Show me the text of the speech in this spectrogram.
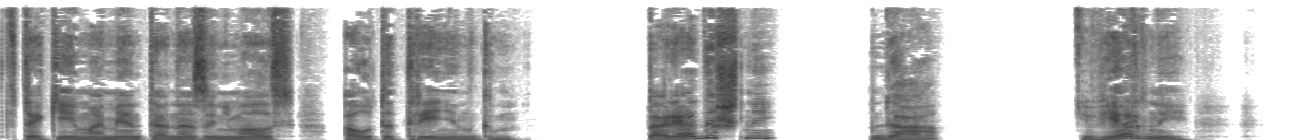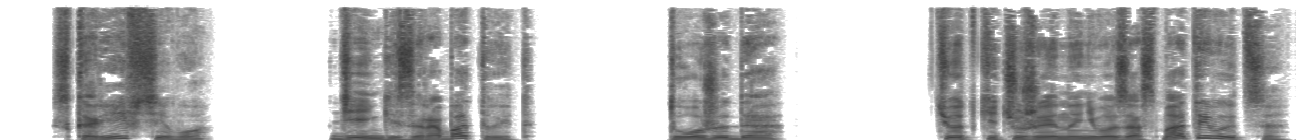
В такие моменты она занималась аутотренингом. Порядочный? Да. Верный? Скорее всего. Деньги зарабатывает? Тоже да. Тетки чужие на него засматриваются?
